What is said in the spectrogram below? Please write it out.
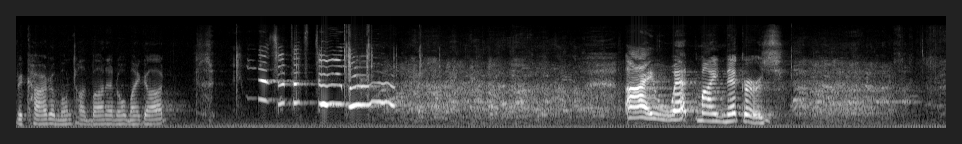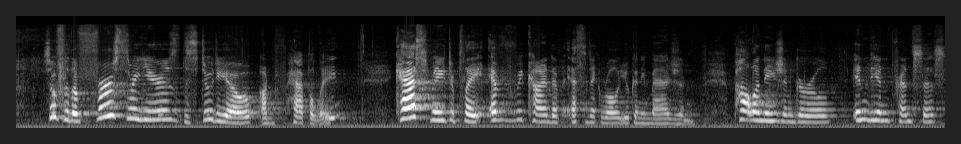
Ricardo Montalban, and oh my God, I wet my knickers. So, for the first three years, the studio, unhappily, cast me to play every kind of ethnic role you can imagine Polynesian girl, Indian princess,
